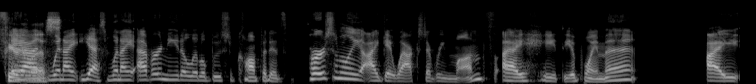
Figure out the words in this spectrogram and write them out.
fearless and when I yes, when I ever need a little boost of confidence, personally, I get waxed every month. I hate the appointment. I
